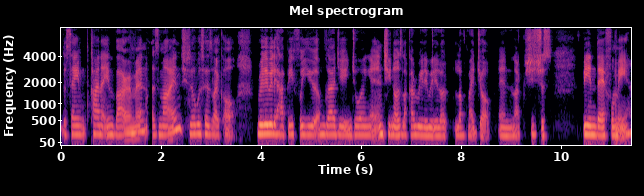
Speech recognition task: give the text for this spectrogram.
the same kind of environment as mine. She always says like, "Oh, really, really happy for you. I'm glad you're enjoying it." And she knows like I really, really lo- love my job, and like she's just being there for me.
